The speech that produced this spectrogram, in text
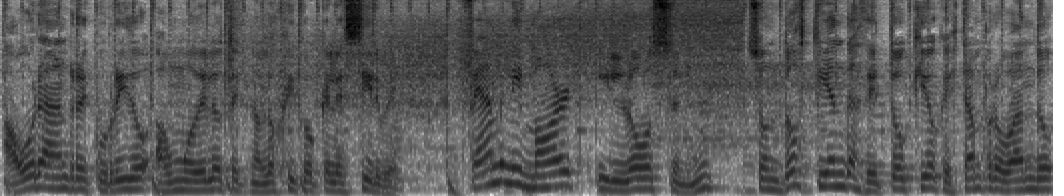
ahora han recurrido a un modelo tecnológico que les sirve. Family Mart y Lawson son dos tiendas de Tokio que están probando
